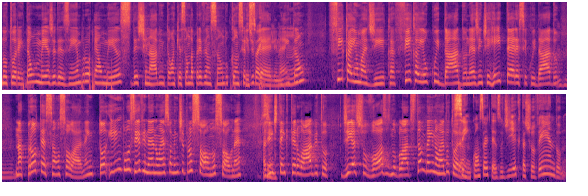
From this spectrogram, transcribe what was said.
Doutora, então o mês de dezembro é um mês destinado então à questão da prevenção do câncer Isso de aí. pele, né? Uhum. Então Fica aí uma dica, fica aí o cuidado, né? A gente reitera esse cuidado uhum. na proteção solar, né? E, inclusive, né, não é somente para o sol, no sol, né? A Sim. gente tem que ter o hábito, dias chuvosos, nublados também, não é, doutora? Sim, com certeza. O dia que está chovendo,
